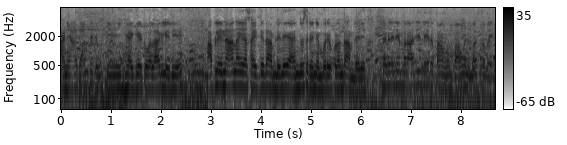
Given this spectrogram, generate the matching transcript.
आणि आज आमची ड्युटी ह्या गेटवर लागलेली आहे. आपले नाना या साईडने थांबलेले आहे आणि दुसरे नंबर इकडून थांबलेले सगळे नंबर आज इथं पांगून पांगून मस्त पाहिजे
